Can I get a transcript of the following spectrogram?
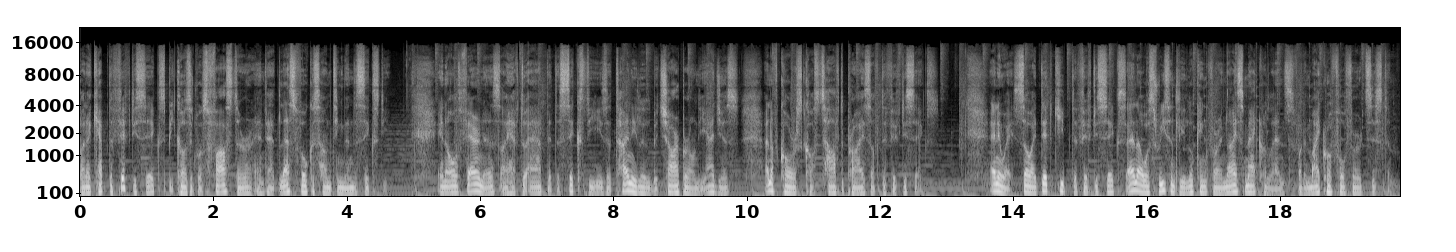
but I kept the 56 because it was faster and had less focus hunting than the 60. In all fairness, I have to add that the 60 is a tiny little bit sharper on the edges and of course costs half the price of the 56. Anyway, so I did keep the 56 and I was recently looking for a nice macro lens for the Micro Four Thirds system.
